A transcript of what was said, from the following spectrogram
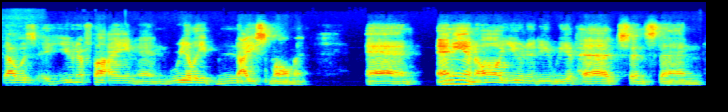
that was a unifying and really nice moment. And any and all unity we have had since then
